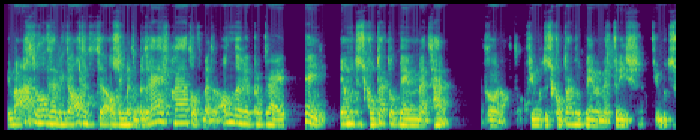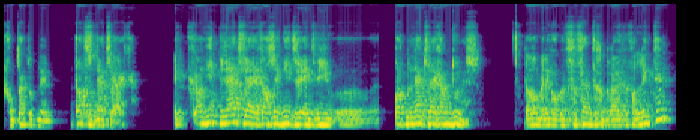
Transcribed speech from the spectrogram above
in mijn achterhoofd heb ik dan altijd, eh, als ik met een bedrijf praat of met een andere partij, hé, hey, jij moet eens contact opnemen met hem, Ronald. Of je moet eens contact opnemen met Dries. Of je moet eens contact opnemen. Dat is netwerken. Ik kan niet netwerken als ik niet weet wie, uh, wat mijn netwerk aan het doen is. Daarom ben ik ook een vervente gebruiker van LinkedIn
